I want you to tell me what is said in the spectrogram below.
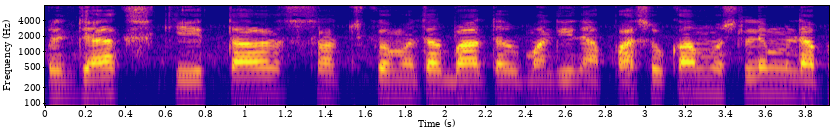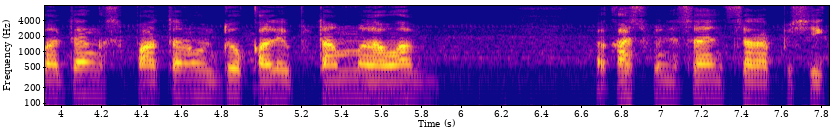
Berjarak sekitar 100 km barat dari Madinah, pasukan muslim mendapatkan kesempatan untuk kali pertama melawan bekas penyelesaian secara fisik.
